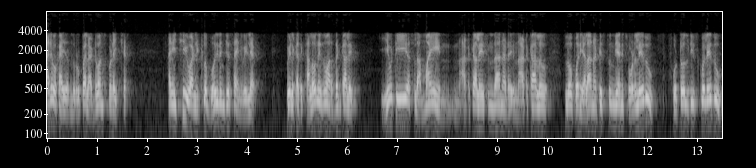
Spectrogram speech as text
అని ఒక ఐదు వందల రూపాయలు అడ్వాన్స్ కూడా ఇచ్చారు. అని ఇచ్చి వాళ్ళ ఇంట్లో భోజనం చేసి ఆయన వెళ్ళారు. వీళ్ళకి అది కలవ నిజం అర్థం కాలేదు. ఏమిటి అసలు అమ్మాయి నాటకాలు వేసిందా? నాటకాలు లో పని ఎలా నటిస్తుంది అని చూడలేదు. ఫోటోలు తీసుకోలేదు.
